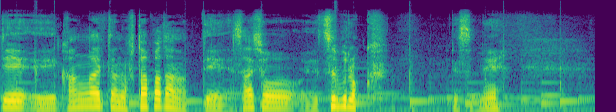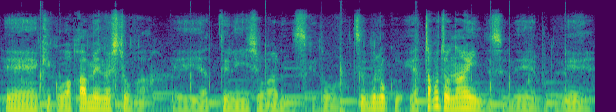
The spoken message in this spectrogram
で、えー、考えたの2パターンあって最初、えー、2ブロックですね、え結構若めの人が、えやってる印象があるんですけど2ブロックやったことないんですよね僕ね、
